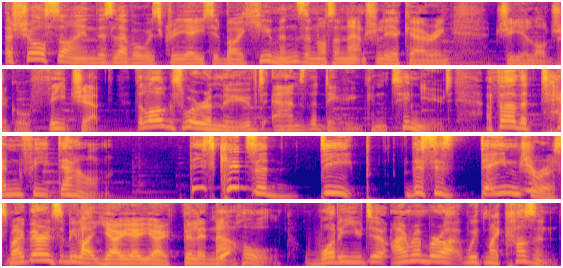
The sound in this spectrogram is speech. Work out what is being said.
A sure sign this level was created by humans and not a naturally occurring geological feature. The logs were removed and the digging continued. A further 10 feet down. These kids are deep. This is dangerous. My parents would be like, yo, yo, yo, fill in that hole. What are you doing? I remember uh, with my cousin,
